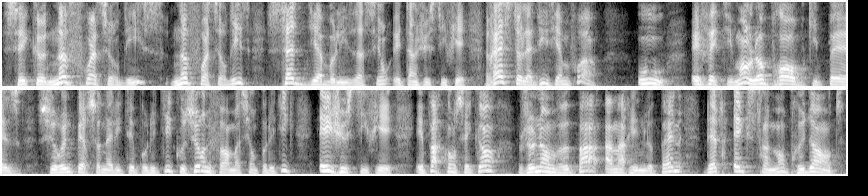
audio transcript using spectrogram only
c'est que 9 fois sur 10, 9 fois sur 10, cette diabolisation est injustifiée. Reste la dixième fois où effectivement l'opprobre qui pèse sur une personnalité politique ou sur une formation politique est justifié. Et par conséquent, je n'en veux pas à Marine Le Pen d'être extrêmement prudente.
